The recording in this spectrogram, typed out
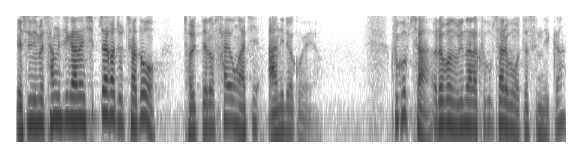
예수님을 상징하는 십자가조차도 절대로 사용하지 않으려고 해요. 구급차, 여러분 우리나라 구급차를 보면 어떻습니까?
